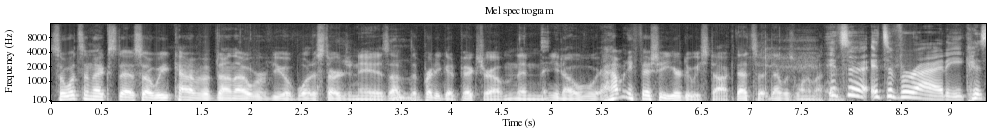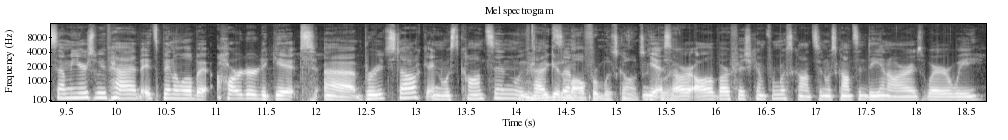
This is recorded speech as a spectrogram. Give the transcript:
So what's the next step? So we kind of have done the overview of what a sturgeon is, uh, the pretty good picture of them. Then you know, how many fish a year do we stock? That's a, that was one of my things. It's a it's a variety because some years we've had it's been a little bit harder to get uh, brood stock in Wisconsin. We've had we get some, them all from Wisconsin. Yes, correct? our, all of our fish come from Wisconsin. Wisconsin DNR is where we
